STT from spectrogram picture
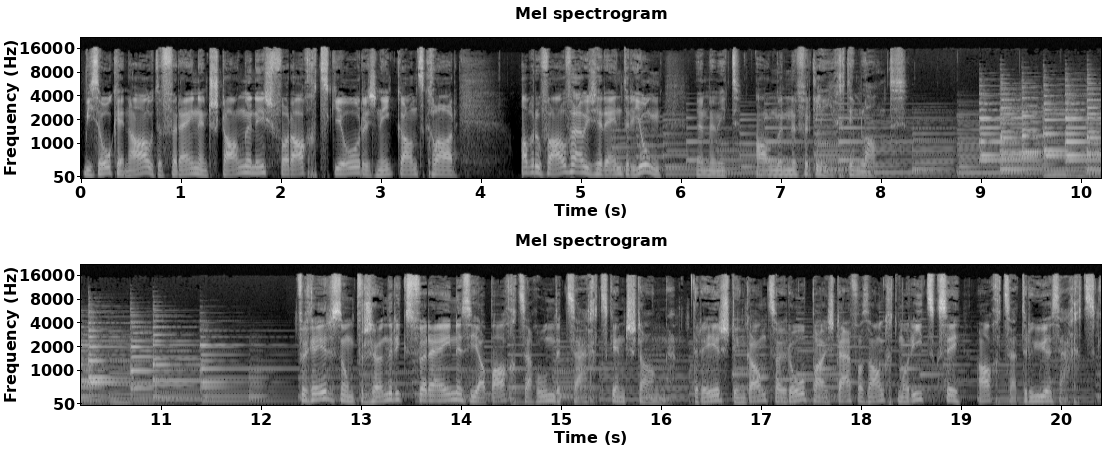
Wieso genau der Verein entstanden ist vor 80 Jahren, ist nicht ganz klar. Aber auf jeden Fall ist er eher jung, wenn man mit anderen vergleicht im Land. Verkehrs- und Verschönerungsvereine sind ab 1860 entstanden. Der erste in ganz Europa war der von St. Moritz 1863.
